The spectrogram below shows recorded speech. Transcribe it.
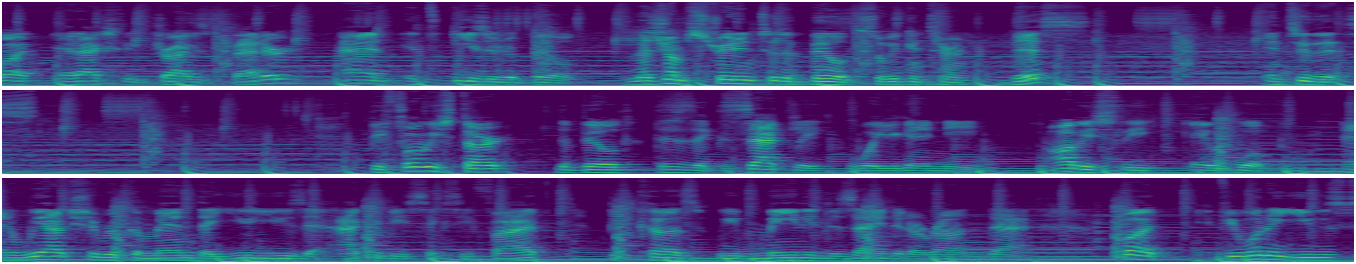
but it actually drives better and it's easier to build. Let's jump straight into the build so we can turn this into this. Before we start the build, this is exactly what you're gonna need. Obviously, a whoop. And we actually recommend that you use an AcroBee 65 because we mainly designed it around that. But if you wanna use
